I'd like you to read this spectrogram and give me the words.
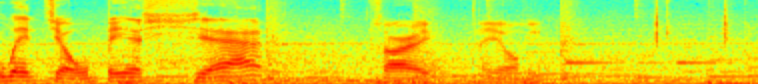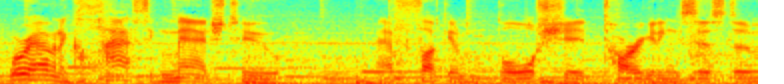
With your best shot. Sorry, Naomi. We're having a classic match too. That fucking bullshit targeting system.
